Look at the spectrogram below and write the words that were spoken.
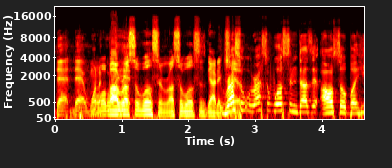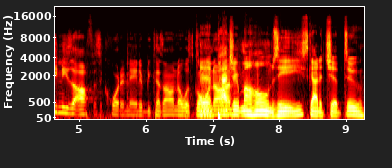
that that want to What about ahead- Russell Wilson? Russell Wilson's got a chip. Russell Russell Wilson does it also, but he needs an offensive coordinator because I don't know what's going and on. Patrick Mahomes, he he's got a chip too.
